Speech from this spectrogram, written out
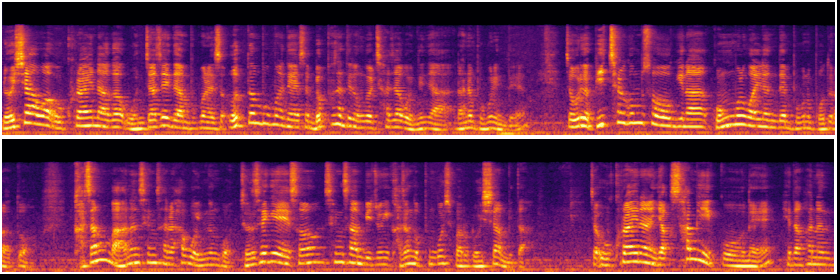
러시아와 우크라이나가 원자재에 대한 부분에서 어떤 부분에 대해서 몇 퍼센트 정도를 차지하고 있느냐라는 부분인데요 자 우리가 비철금속이나 곡물 관련된 부분을 보더라도 가장 많은 생산을 하고 있는 곳 전 세계에서 생산 비중이 가장 높은 곳이 바로 러시아입니다. 자 우크라이나는 약 3위권에 해당하는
